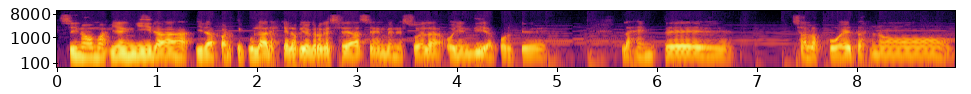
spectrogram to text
sino más bien ir a, ir a particulares, que es lo que yo creo que se hace en Venezuela hoy en día, porque la gente o sea, los poetas no,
